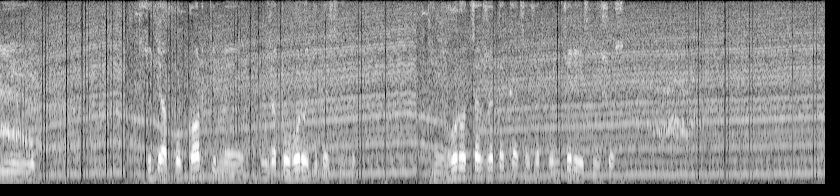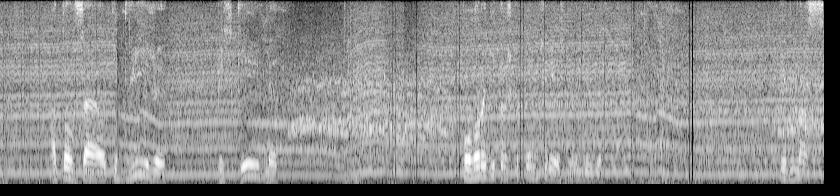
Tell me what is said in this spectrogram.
І судя по карті, ми вже по городі десь город це вже таке, це вже поінтересніше щось. А то все оті двіжі, піски, блядь. По городі трошки поінтересніше їздять. І в нас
